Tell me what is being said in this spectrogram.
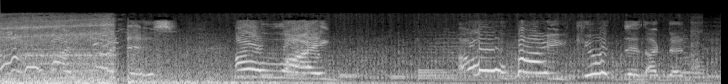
Oh my goodness! Oh my! Oh my goodness! I'm dead.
